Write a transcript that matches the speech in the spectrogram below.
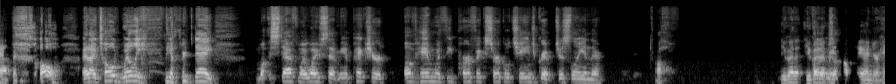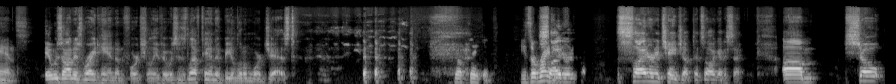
oh, and I told Willie the other day, Steph, my wife sent me a picture of him with the perfect circle change grip, just laying there. Oh, you got it. You got to play on your hands. It was on his right hand, unfortunately. If it was his left hand, it'd be a little more jazzed. Take it. He's a right slider, slider and a changeup. That's all I got to say. Um, so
